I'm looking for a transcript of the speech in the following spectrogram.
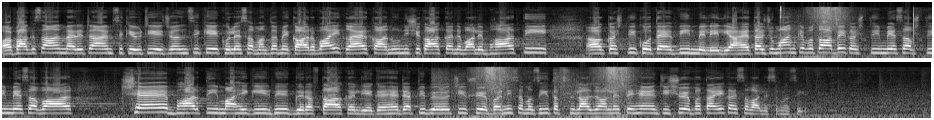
और Pakistan maritime security agency के खुले समंदर में कार्रवाई गैर कानूनी शिकार करने वाले भारतीय कश्ती को तहवीन में ले लिया है। तर्जुमान के मुताबिक कश्ती में कश्ती में सवार छह भारतीय माहीगीर भी गिरफ़्तार कर लिए गए हैं। डिप्टी ब्यूरो चीफ शुएब बनी से मजीद तफसी जान लेते हैं। जी शुएब, बताइएगा इस हवाले से मजीद।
